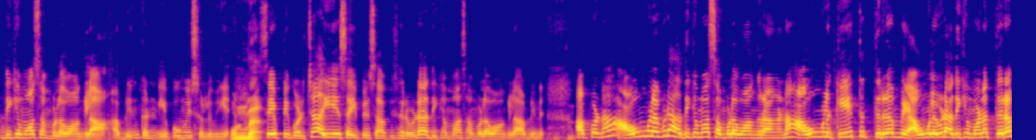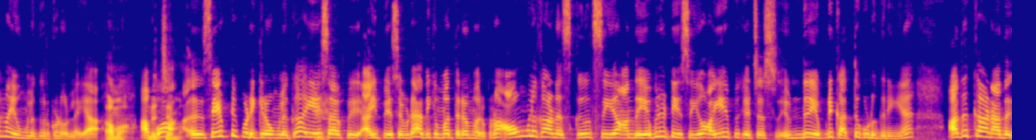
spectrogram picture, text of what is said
அதிகமா. சம்பளம் வாங்கலாம் அப்படின்னு கண் எப்பவுமே சொல்லுவீங்க. உண்மை. சேஃப்டி படிச்சா ஐஏஎஸ் ஐபிஎஸ் ஆஃபீஸரை விட அதிகமா சம்பளம் வாங்கலாம் அப்படின்னு. அப்பனா அவங்கள விட அதிகமா சம்பளம் வாங்குறாங்கன்னா அவங்களுக்கு ஏத்த திறமை அவங்கள விட அதிகமான திறமை உங்களுக்கு இருக்கணும் இல்லையா? அப்போ சேஃப்டி படிக்கிறவங்களுக்கு ஐஏஎஸ் ஐபிஎஸ் விட அதிகமா திறமை இருக்கணும். அவங்களுக்கான ஸ்கில்ஸையும் அந்த எபிலிட்டிஸையும் ஐஏபிஹெச்எஸ் வந்து எப்படி கத்துக் கொடுக்குறீங்க? அதுக்கான அதை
